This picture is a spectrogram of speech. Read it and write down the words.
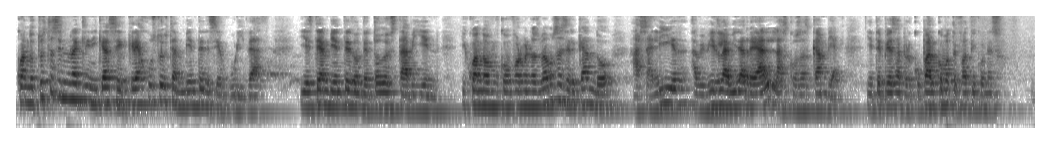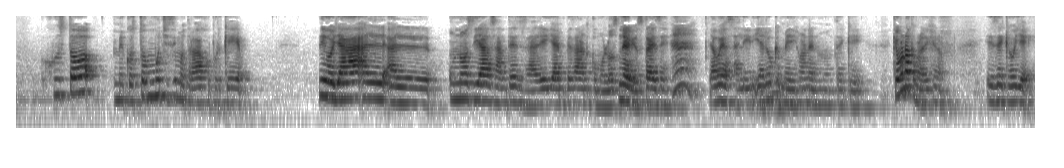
cuando tú estás en una clínica se crea justo este ambiente de seguridad y este ambiente donde todo está bien. Y cuando conforme nos vamos acercando a salir, a vivir la vida real, las cosas cambian y te empiezas a preocupar. ¿Cómo te fue a ti con eso? Justo me costó muchísimo trabajo porque, digo, ya al, al- unos días antes de salir ya empezaron como los nervios, otra de, "Ah, ya voy a salir. Y algo que me dijeron en monte que, qué bueno que me lo dijeron, es de que, oye,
